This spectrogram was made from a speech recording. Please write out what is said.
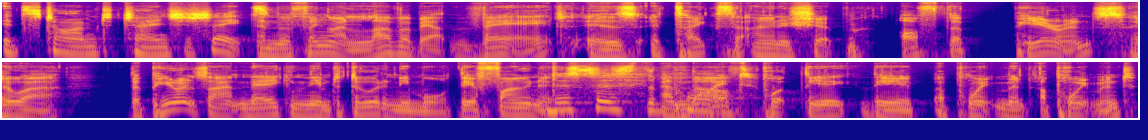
it's time to change the sheets. And the thing I love about that is it takes the ownership off the parents who are the parents aren't nagging them to do it anymore. Their phone is. This is the and point. they've put their, their appointment appointment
